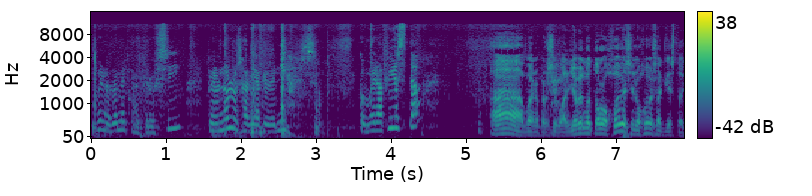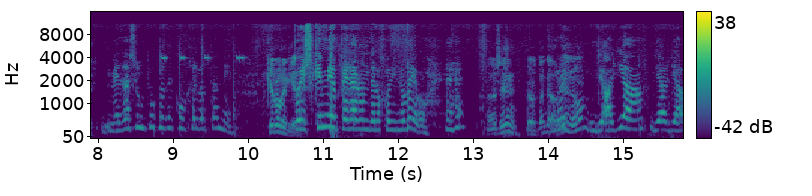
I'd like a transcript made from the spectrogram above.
Bueno, dame cuatro, sí, pero no lo sabía que venías. Como era fiesta, Ah, bueno, pero es igual. Yo vengo todos los jueves y los jueves aquí estoy. ¿Me das un poco de congelo también? ¿Qué es lo que quieres? Pues que me operaron del ojo y no veo. Ah, sí, pero te ha quedado bien, ¿no? Ya, ya, ya, ya.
